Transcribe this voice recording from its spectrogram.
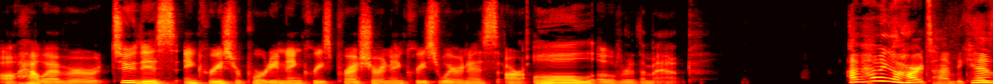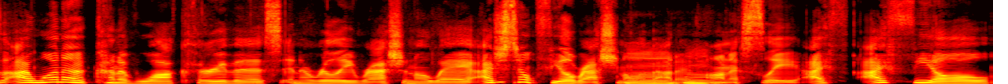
uh, however to this increased reporting, increased pressure and increased awareness are all over the map. I'm having a hard time because I want to kind of walk through this in a really rational way. I just don't feel rational mm-hmm. about it, mm-hmm. honestly. I I feel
